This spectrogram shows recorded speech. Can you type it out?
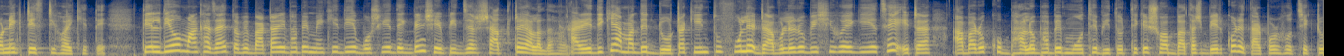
অনেক টেস্টি হয় খেতে। তেল দিয়েও মাখা যায়, তবে বাটার এভাবে মেখে দিয়ে বসিয়ে দেখবেন সেই পিৎজার স্বাদটাই আলাদা হয়। আর এদিকে আমাদের ডোটা কিন্তু ফুলে ডাবলেরও বেশি হয়ে গিয়েছে, এটা আবারও খুব ভালোভাবে মথে ভিতর থেকে সব বাতাস বের করে তারপর হচ্ছে একটু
